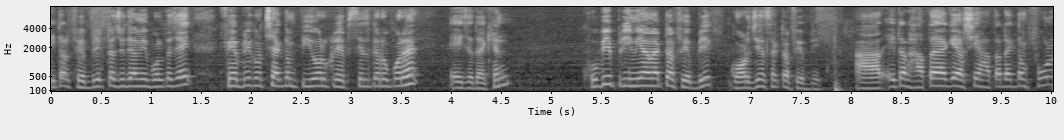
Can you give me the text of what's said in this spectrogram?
এইটার ফেব্রিকটা যদি আমি বলতে যাই ফেব্রিক হচ্ছে একদম পিওর ক্রেপ সিল্কের উপরে। এই যে দেখেন খুবই প্রিমিয়াম একটা ফেব্রিক গর্জিয়াস একটা ফেব্রিক আর এটার হাতায় আগে আসি হাতাটা একদম ফুল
